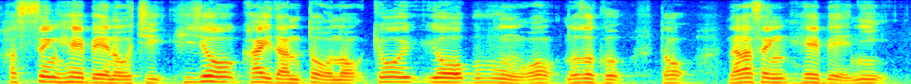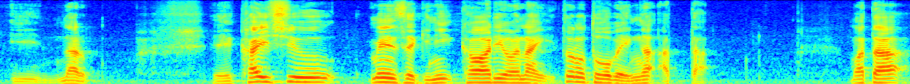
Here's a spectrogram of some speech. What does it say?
8000平米のうち、非常階段等の共用部分を除くと7000平米になる。えー改修面積に変わりはないとの答弁があった。また、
